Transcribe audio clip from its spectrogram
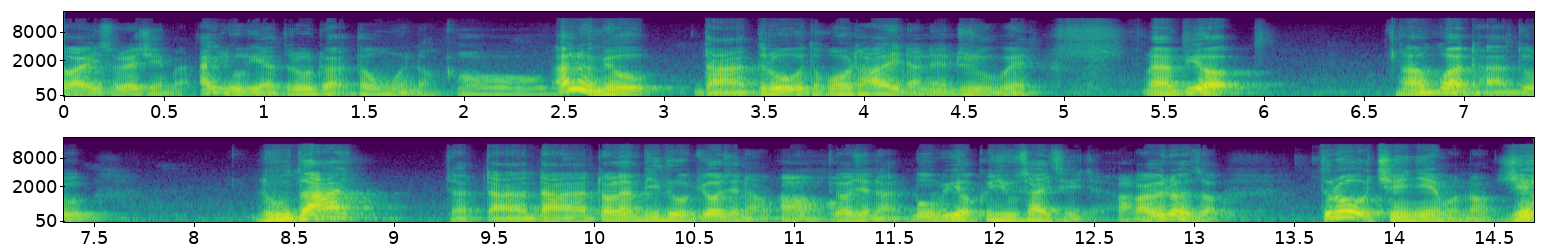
သွားပြီဆိုတဲ့အချိန်မှာအဲ့လူတွေကသူတို့အတွက်အသုံးဝင်တော့ဟောအဲ့လိုမျိုးဒါသူတို့ကိုသဘောထားလိုက်တာ ਨੇ အတူတူပဲအဲပြီးတော့နောက်ကဒါသူတို့လူသား ဒါဒါဒါတော်လန်ပြည်သူကိုပြောချင်တာပေါ့နော်ပြောချင်တာပို့ပြီးတော့ဂယူဆိုင်စေချင်တာဘာဖြစ်လို့လဲဆိုတော့သူတို့အချင်းချင်းပေါ့နော်ရဲ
